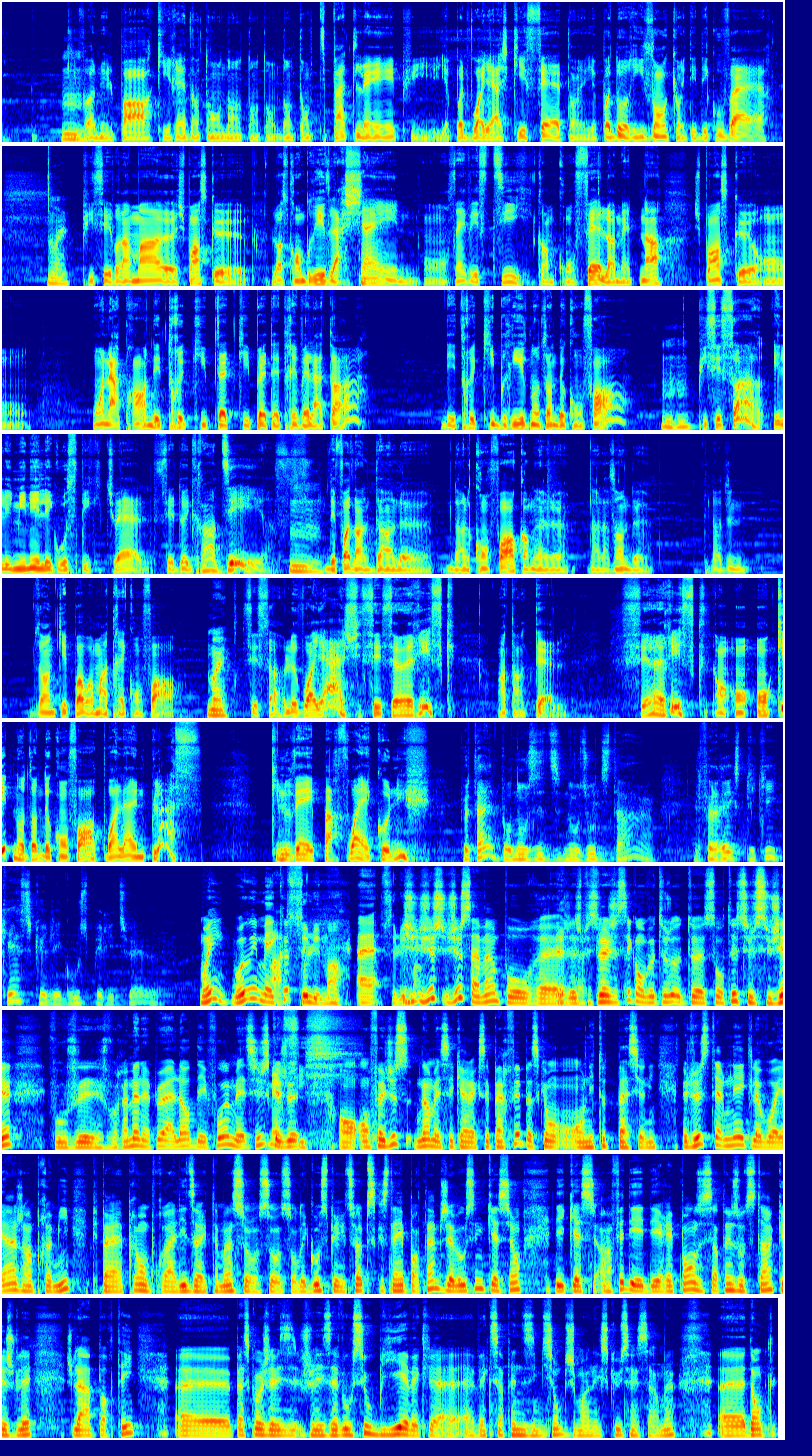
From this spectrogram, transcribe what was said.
qui Hmm. va nulle part, qui reste dans ton, dans ton, ton- dans ton petit patelin, puis il n'y a pas de voyage qui est fait, il n'y a pas d'horizons qui ont été découverts. Ouais. Puis c'est vraiment, euh, je pense que lorsqu'on brise la chaîne, on, s'investit comme qu'on fait là maintenant. Je pense qu'on on apprend des trucs qui peut-être qui peuvent être révélateurs, des trucs qui brisent notre zone de confort. Mhm. Puis c'est ça, éliminer l'ego spirituel, c'est de grandir. Mm. Des fois dans, dans le, dans le confort, comme dans, le- dans la zone de, dans une zone qui n'est pas vraiment très confort. Ouais. C'est ça. Le voyage, c'est c'est un risque en tant que tel. C'est un risque. On, on- on quitte notre zone de confort pour aller à une place qui nous est parfois inconnue. Peut-être pour nos, nos auditeurs, il faudrait expliquer qu'est-ce que l'ego spirituel? Oui, oui, oui, mais écoute, Absolument. Euh, Absolument. ju- Juste, juste avant pour. euh, je, parce que là, je sais qu'on veut toujours te sauter sur le sujet. Faut que je, je vous ramène un peu à l'ordre des fois, mais c'est juste que je. On, on fait juste. Non, mais c'est correct, c'est parfait parce qu'on on est tous passionnés. Mais je vais juste terminer avec le voyage en premier, puis après, on pourra aller directement sur, sur, sur l'ego spirituel parce que c'était important. Puis j'avais aussi une question, des questions, en fait, des, des réponses de certains auditeurs que je voulais, je voulais apporter euh, parce que je les avais aussi oubliés avec, le- avec certaines émissions, puis je m'en excuse sincèrement. Euh, donc,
